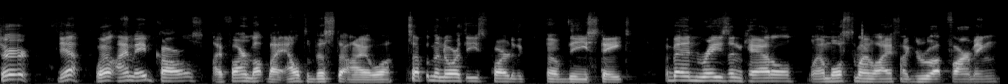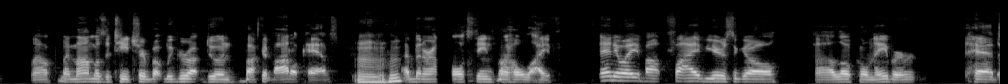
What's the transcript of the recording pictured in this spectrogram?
Sure. Yeah. Well, I'm Abe Karels. I farm up by Alta Vista, Iowa. It's up in the northeast part of the of the state. I've been raising cattle. Well, most of my life I grew up farming. Well, my mom was a teacher, but we grew up doing bucket bottle calves. Mm-hmm. I've been around Holsteins my whole life. Anyway, about five years ago, a local neighbor had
